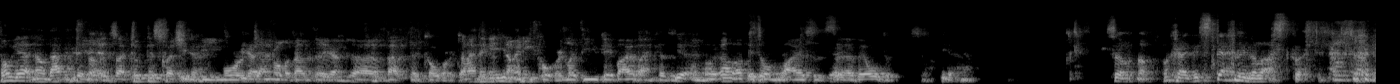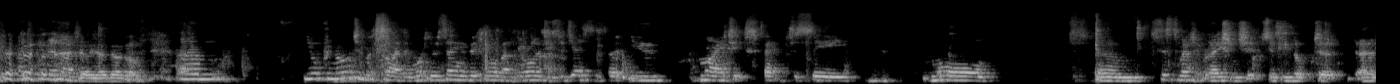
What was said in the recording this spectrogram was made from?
Oh yeah, no, that it is. I took this question yeah. to be more yeah. general about the yeah. uh, about the cohort, and I think you know any cohort like the UK Biobank has its, yeah. own, oh, its own biases. Uh, they all do. So. Yeah. So oh, okay, this is definitely the last question. Oh, sorry, yeah, no, no. Um, your penultimate slide and what you were saying a bit more about neurology suggests that you might expect to see more um, systematic relationships if you looked at uh,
